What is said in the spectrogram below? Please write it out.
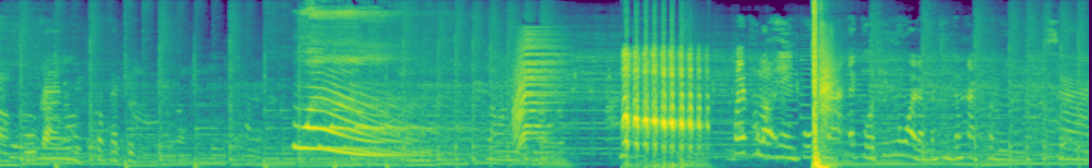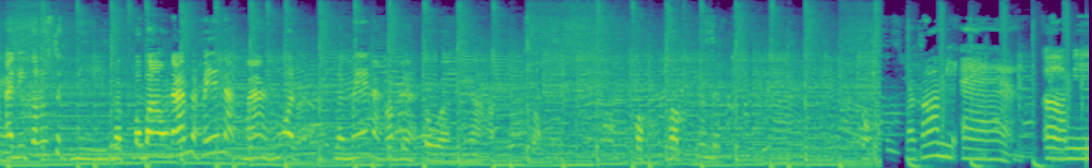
บอกคูกันปกติ ว้าว ไม่พอเราเองปุ๊บนะไอตัวที่นวดอะมันทิ้งน้ำหนักพอดี ใช่อันนี้ก็รู้สึกดีแบบเบาๆนะมันไม่ได้หนักมากนวดมันไม่ได้หนักก็เป็นมากตัวนี้ครับปกปกขึ้นแล้วก็มีแอร์เอ่อมี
